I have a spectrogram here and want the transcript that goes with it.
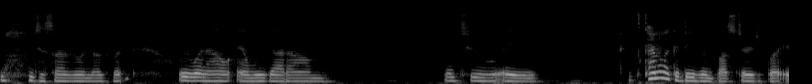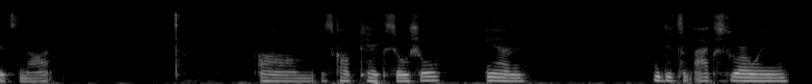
just so everyone knows. But we went out and we got um went to a. It's kind of like a Dave and Buster's, but it's not. Um, it's called Keg Social, and we did some axe throwing,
